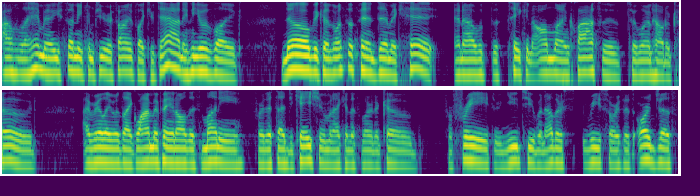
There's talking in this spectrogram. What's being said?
I was like, hey, man, you studying computer science like your dad? And he was like, no, because once the pandemic hit and I was just taking online classes to learn how to code, I really was like, why am I paying all this money for this education when I can just learn to code for free through YouTube and other resources, or just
